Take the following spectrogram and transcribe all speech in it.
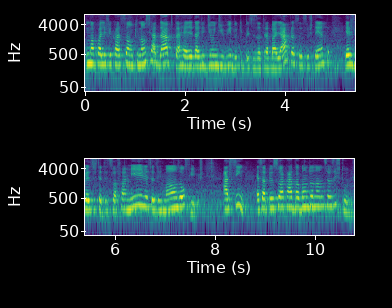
uma qualificação que não se adapta à realidade de um indivíduo que precisa trabalhar para seu sustento e às vezes ter de sua família, seus irmãos ou filhos. Assim, essa pessoa acaba abandonando seus estudos.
